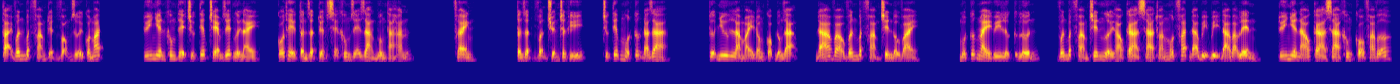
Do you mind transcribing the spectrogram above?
tại vân bất phàm tuyệt vọng dưới con mắt. Tuy nhiên không thể trực tiếp chém giết người này, có thể tần giật tuyệt sẽ không dễ dàng buông tha hắn. Phanh! Tần giật vận chuyển chân khí, trực tiếp một cước đá ra. Tựa như là máy đóng cọc đồng dạng, đá vào vân bất phàm trên đầu vai. Một cước này uy lực cực lớn, vân bất phàm trên người áo cà sa thoáng một phát đã bị bị đá bạo lên, tuy nhiên áo cà sa không có phá vỡ,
